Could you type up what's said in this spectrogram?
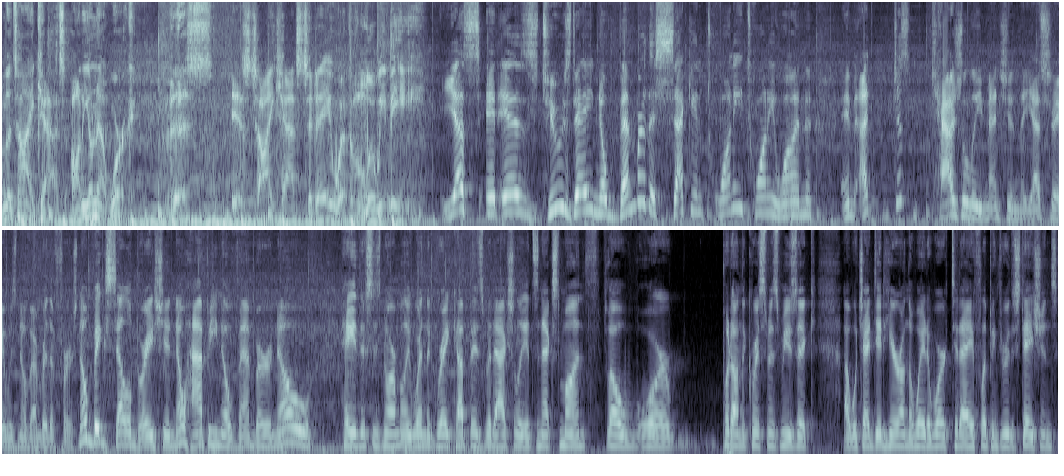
from the Ticats Audio Network. This is Ticats Today with Louie B. Yes, it is Tuesday, November the 2nd, 2021. And I just casually mentioned that yesterday was November the 1st. No big celebration, no happy November, no, hey, this is normally when the Grey Cup is, but actually it's next month. Oh, or put on the Christmas music, uh, which I did hear on the way to work today, flipping through the stations.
